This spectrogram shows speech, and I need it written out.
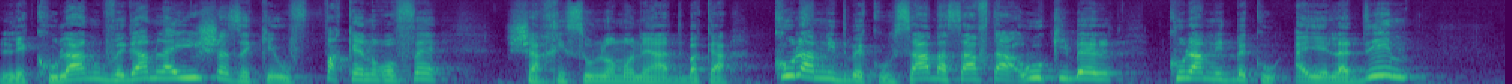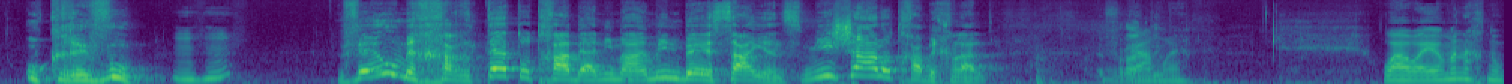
לכולנו וגם לאיש הזה, כי הוא fucking רופא, שהחיסון לא מונע הדבקה. כולם נדבקו, סבא, סבתא, הוא קיבל, כולם נדבקו. הילדים הוקרבו. והוא מחרטט אותך ב"אני מאמין בסייאנס". מי שאל אותך בכלל? הפרעתי. לגמרי. וואו, היום אנחנו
